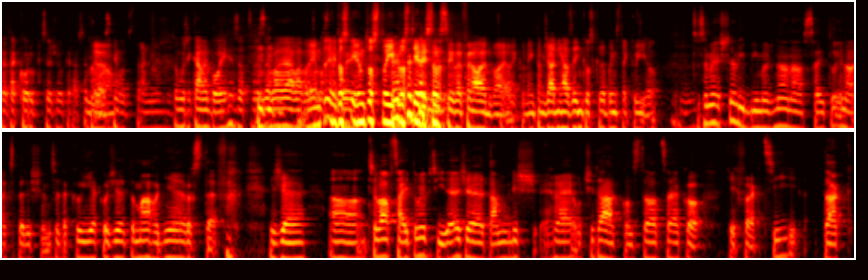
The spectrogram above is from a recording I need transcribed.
To je ta korupce, že, která se tam vlastně odstraňuje. Tomu říkáme boj, zatvrzelé, ale jim, to, vlastně jim, to, to stojí prostě resursy ve finále 2, jako není tam žádný házení kostky nebo nic takového. Co se mi ještě líbí možná na sajtu i na Expedition, je takový, jako, že to má hodně vrstev, že třeba v sajtu mi přijde, že tam, když hraje určitá konstelace jako těch frakcí, tak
